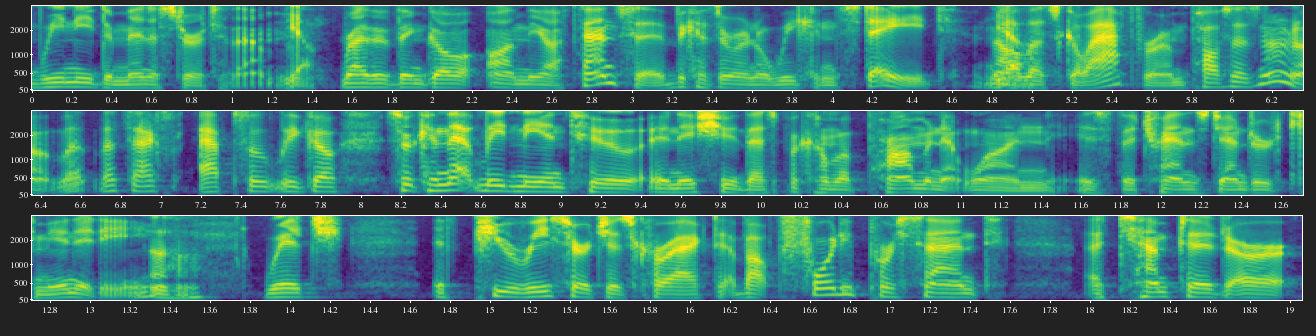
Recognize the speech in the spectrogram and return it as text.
we need to minister to them yeah. rather than go on the offensive because they're in a weakened state. Now yeah. let's go after them. Paul says, no, no, let, us absolutely go. So can that lead me into an issue that's become a prominent one? Is the transgendered community, uh-huh. which if Pew Research is correct, about 40% attempted or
